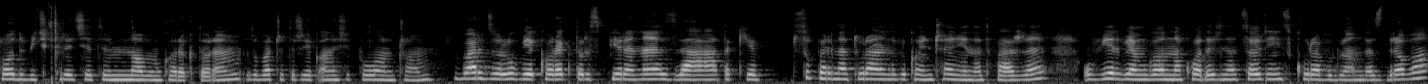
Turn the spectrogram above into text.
podbić krycie tym nowym korektorem. Zobaczę też jak one się połączą. Bardzo lubię korektor z Pirene za takie super naturalne wykończenie na twarzy. Uwielbiam go nakładać na co dzień. Skóra wygląda zdrowo.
